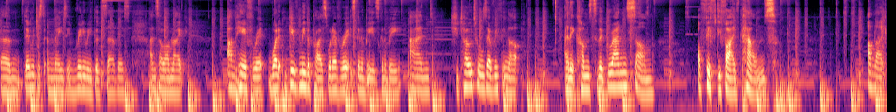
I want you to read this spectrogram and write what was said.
um, they were just amazing, really, really good service. And so I'm like, I'm here for it. What give me the price, whatever it's gonna be, it's gonna be. And she totals everything up and it comes to the grand sum of 55 pounds. I'm like,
